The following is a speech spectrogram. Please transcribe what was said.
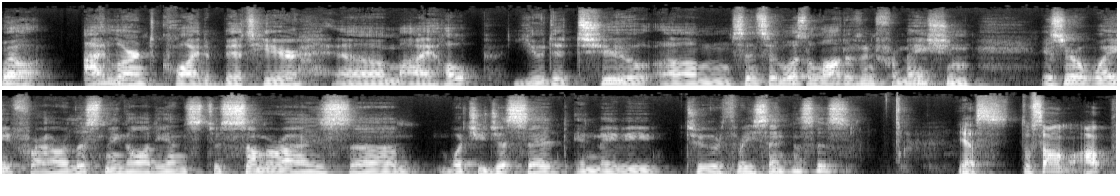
Well, I learned quite a bit here. Um, I hope you did too. Um, since it was a lot of information, is there a way for our listening audience to summarize um, what you just said in maybe two or three sentences? Yes, to sum up,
